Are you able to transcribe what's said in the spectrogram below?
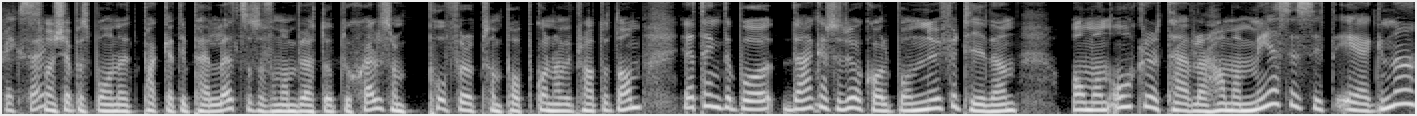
Exakt. Så man köper spånet packat i pellets och så får man blöta upp det själv så de puffar upp som popcorn har vi pratat om. Jag tänkte på, det här kanske du har koll på, nu för tiden om man åker och tävlar har man med sig sitt egna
